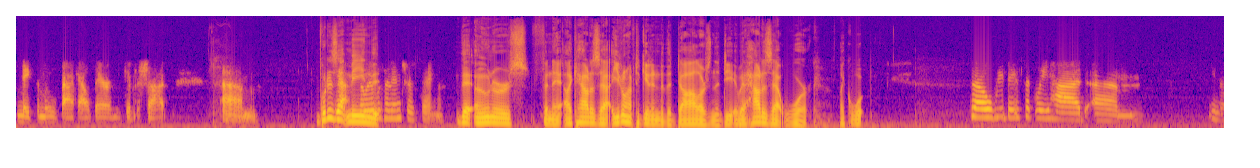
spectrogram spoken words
make the move back out there and give it a shot. Um, What does yeah, that mean? So it that, was an interesting. the owners finan- like how does that? You don't have to get into the dollars and the deal, but how does that work? Like what? So we basically had, um, you know,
